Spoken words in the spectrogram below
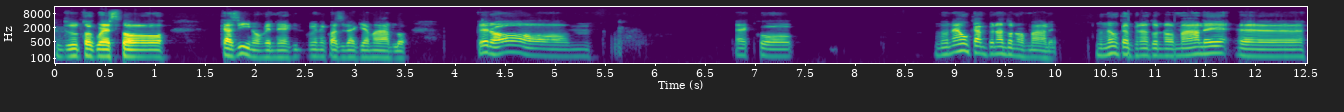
di tutto questo casino, viene, viene quasi da chiamarlo. Però, mh, ecco, non è un campionato normale. Non è un campionato normale. eh,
